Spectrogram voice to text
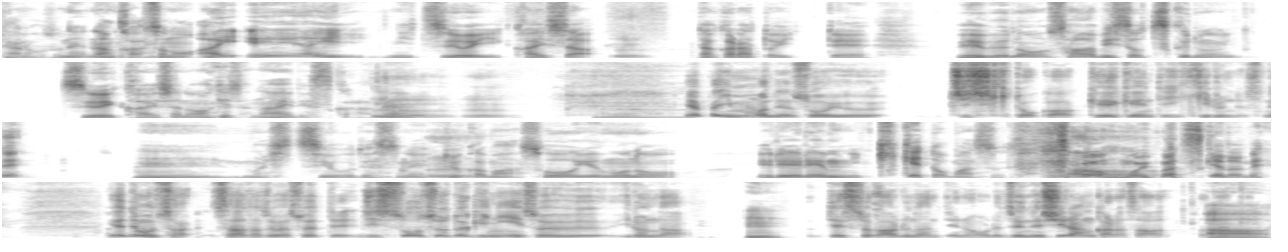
なるほどね。なんかその I- AI に強い会社うんだからといって、ウェブのサービスを作るのに強い会社なわけじゃないですからね。うんうん。うんやっぱり今までのそういう知識とか経験って生きるんですね。うん、まあ必要ですね。うんというかまあそういうものを LLM に聞けとまず、と思いますけどね。いやでもさ、さ例えばそうやって実装するときにそういういろんなうんテストがあるなんていうのは俺全然知らんからさ。あ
